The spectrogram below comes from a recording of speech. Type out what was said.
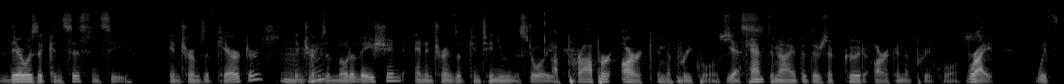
there was a consistency in terms of characters, in mm-hmm. terms of motivation, and in terms of continuing the story. A proper arc in the prequels. Yes. You can't deny that there's a good arc in the prequels. Right. With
